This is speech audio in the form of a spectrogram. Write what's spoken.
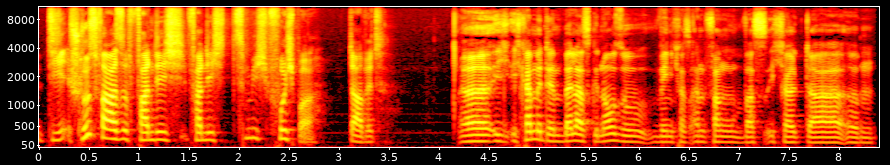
die Schlussphase fand ich, fand ich ziemlich furchtbar, David. Äh, ich, ich kann mit den Bellas genauso wenig was anfangen, was ich halt da ähm,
